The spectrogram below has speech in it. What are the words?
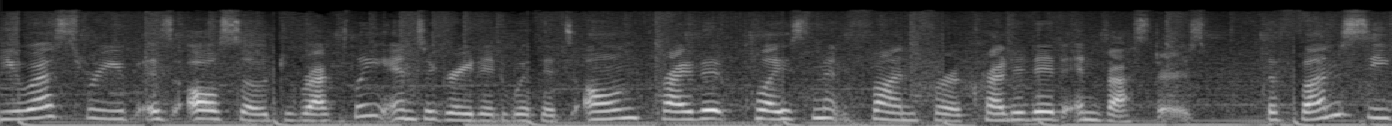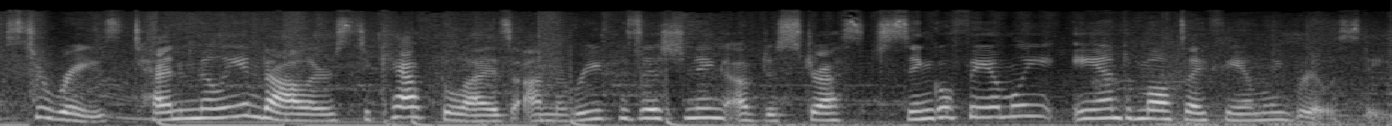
US REIB is also directly integrated with its own private placement fund for accredited investors. The fund seeks to raise $10 million to capitalize on the repositioning of distressed single family and multifamily real estate.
